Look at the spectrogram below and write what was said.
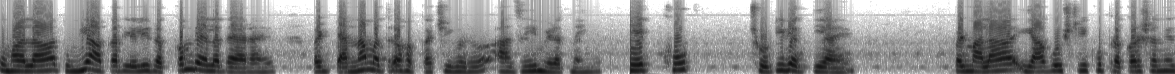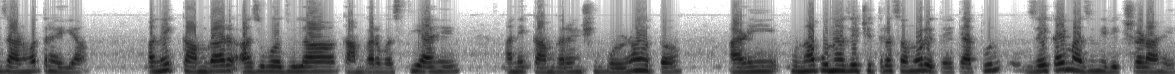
तुम्हाला तुम्ही आकारलेली रक्कम द्यायला तयार आहेत पण त्यांना मात्र हक्काची घरं आजही मिळत नाही एक खूप छोटी व्यक्ती आहे. पण मला या गोष्टी खूप प्रकर्षाने जाणवत राहिल्या. अनेक कामगार आजूबाजूला कामगार वस्ती आहे. अनेक कामगारांशी बोलणं होतं. आणि पुन्हा पुन्हा जे चित्र समोर येते त्यातून जे काही माझं निरीक्षण आहे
